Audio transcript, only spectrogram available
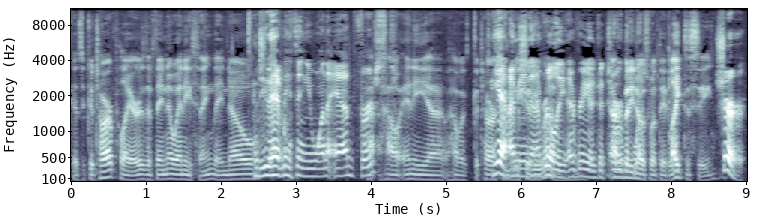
Because the guitar players, if they know anything, they know Do you have anything you want to add first? how any uh, how a guitar. yeah, I mean, uh, really, every uh, guitar. everybody knows what they'd like to see. Sure,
